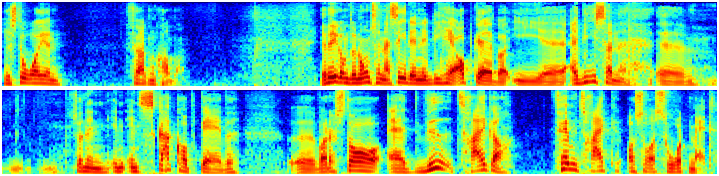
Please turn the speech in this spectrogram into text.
historien, før den kommer. Jeg ved ikke, om du nogensinde har set en af de her opgaver i øh, aviserne. Øh, sådan en, en, en skakopgave, øh, hvor der står, at hvid trækker fem træk, og så er sort mat.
